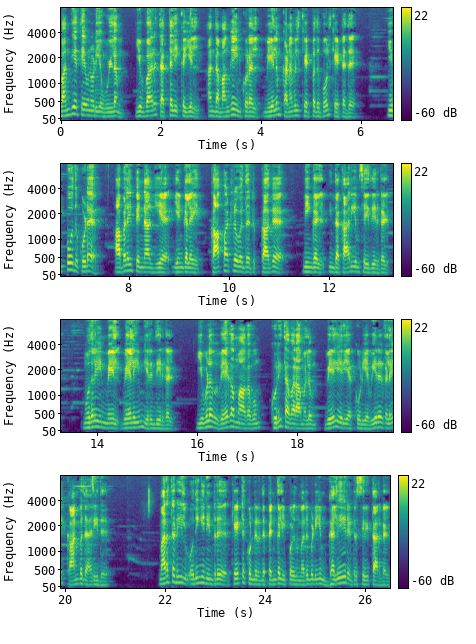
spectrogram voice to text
வந்தியத்தேவனுடைய உள்ளம் இவ்வாறு தத்தளிக்கையில் அந்த மங்கையின் குரல் மேலும் கனவில் கேட்பது போல் கேட்டது. இப்போது கூட அபலை பெண்ணாகிய எங்களை காப்பாற்றுவதற்காக நீங்கள் இந்த காரியம் செய்தீர்கள். முதலையின் மேல் வேலையும் இருந்தீர்கள். இவ்வளவு வேகமாகவும் குறி தவறாமலும் வேல் எறியக்கூடிய வீரர்களை காண்பது அரிது. மரத்தடியில் ஒதுங்கி நின்று கேட்டுக்கொண்டிருந்த பெண்கள் இப்பொழுது மறுபடியும் கலீர் என்று சிரித்தார்கள்.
